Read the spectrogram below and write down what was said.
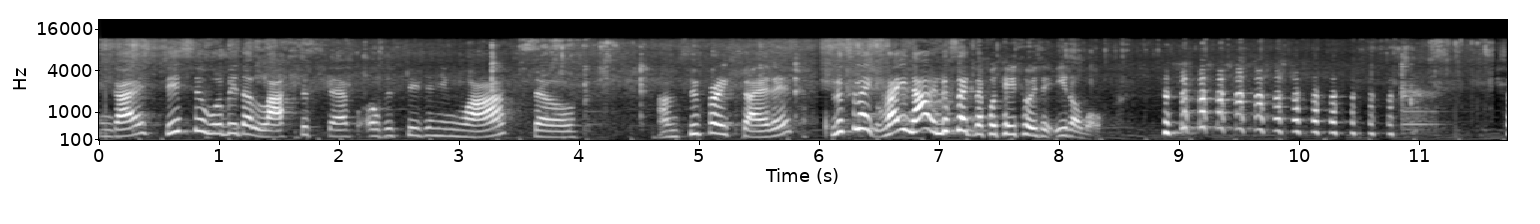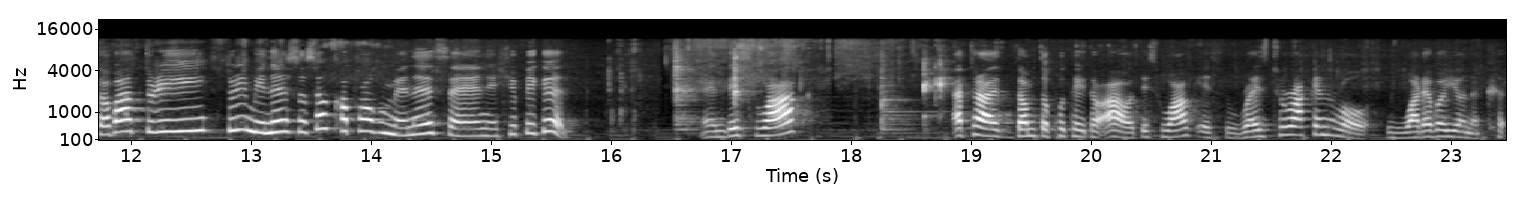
And guys, this will be the last step of seasoning wok. So I'm super excited. Looks like, right now, it looks like the potato is eatable. So about three, three minutes or so, a couple of minutes, and it should be good. And this wok, after I dump the potato out, this wok is ready to rock and roll, whatever you're gonna cook.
